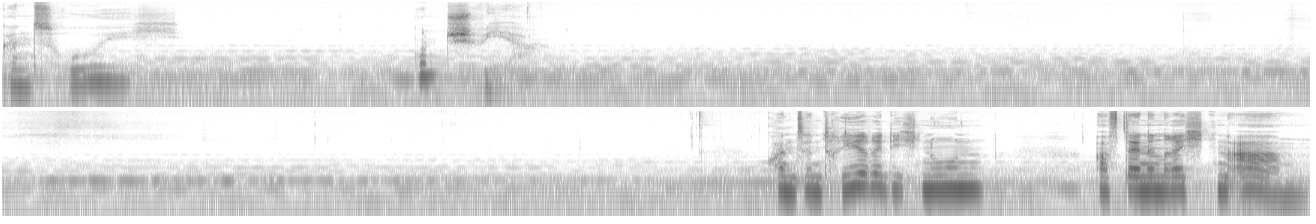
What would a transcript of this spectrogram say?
ganz ruhig und schwer. Konzentriere dich nun auf deinen rechten Arm.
